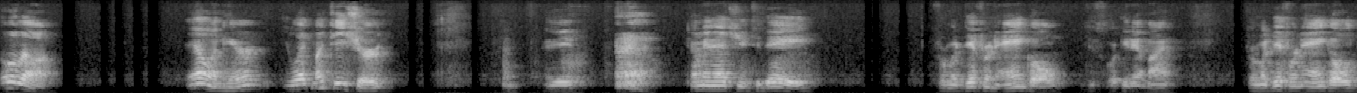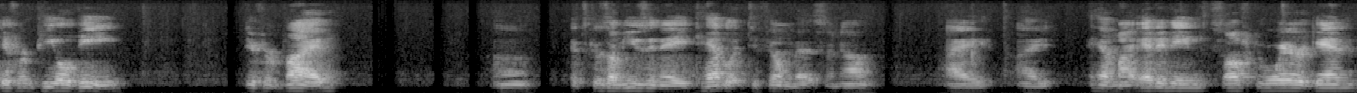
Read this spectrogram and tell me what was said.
Hola. Alan here. You like my t-shirt? Hey, coming at you today from a different angle, just looking at my, from a different angle, different POV, different vibe. Uh, it's because I'm using a tablet to film this, and uh, I I have my editing software again,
